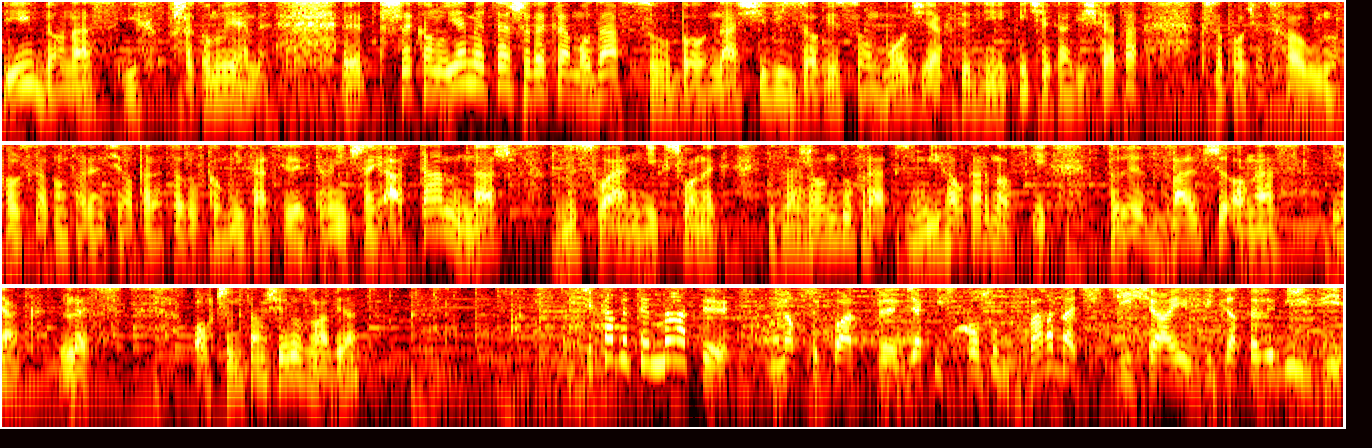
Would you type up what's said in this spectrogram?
i do nas ich przekonujemy. E, Przekonujemy też reklamodawców, bo nasi widzowie są młodzi, aktywni i ciekawi świata. W Sopocie trwa ogólnopolska konferencja operatorów komunikacji elektronicznej, a tam nasz wysłannik, członek zarządu Fratri, Michał Karnowski, który walczy o nas jak lew. O czym tam się rozmawia? Ciekawe tematy, na przykład e, w jaki sposób badać dzisiaj widza telewizji.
